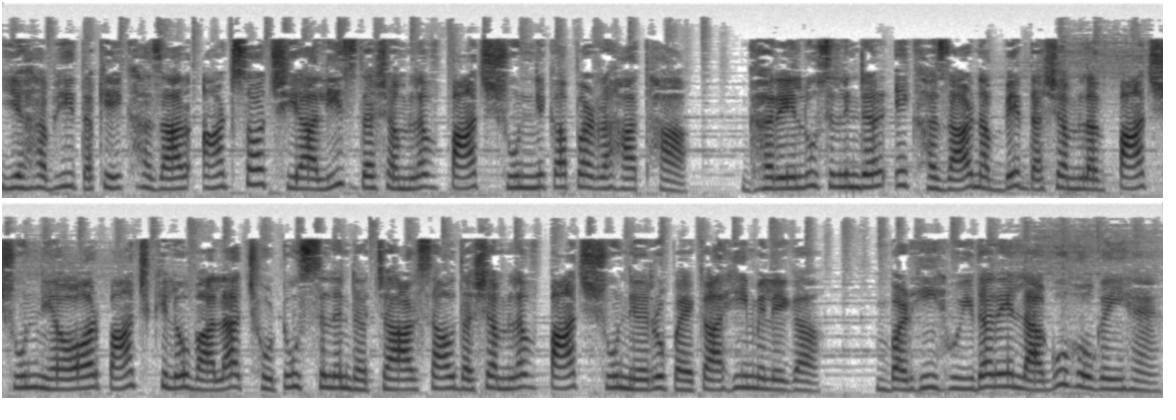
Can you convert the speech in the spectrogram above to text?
यह अभी तक एक हज़ार आठ सौ छियालीस दशमलव पाँच शून्य का पड़ रहा था। घरेलू सिलेंडर एक हज़ार नब्बे दशमलव पाँच शून्य और पाँच किलो वाला छोटू सिलेंडर चार सौ दशमलव पाँच शून्य रूपए का ही मिलेगा। बढ़ी हुई दरें लागू हो गई हैं।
